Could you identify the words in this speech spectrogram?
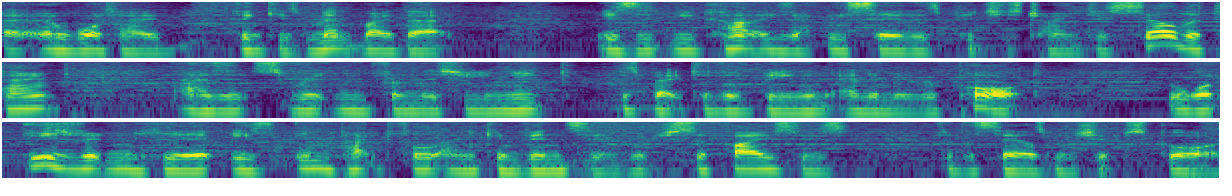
Uh, what I think is meant by that is that you can't exactly say this pitch is trying to sell the tank, as it's written from this unique perspective of being an enemy report. But what is written here is impactful and convincing, which suffices for the salesmanship score.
